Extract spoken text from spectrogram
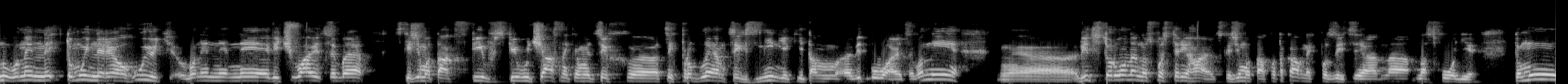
ну вони не тому й не реагують, вони не не відчувають себе, скажімо так, спів співучасниками цих е, цих проблем, цих змін, які там відбуваються. Вони е, відсторонено спостерігають, скажімо так, отака в них позиція на на сході. Тому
